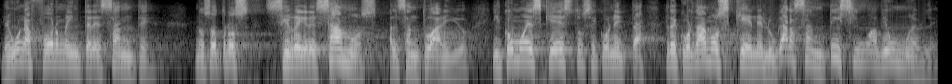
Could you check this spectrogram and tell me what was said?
De una forma interesante, nosotros si regresamos al santuario y cómo es que esto se conecta, recordamos que en el lugar santísimo había un mueble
